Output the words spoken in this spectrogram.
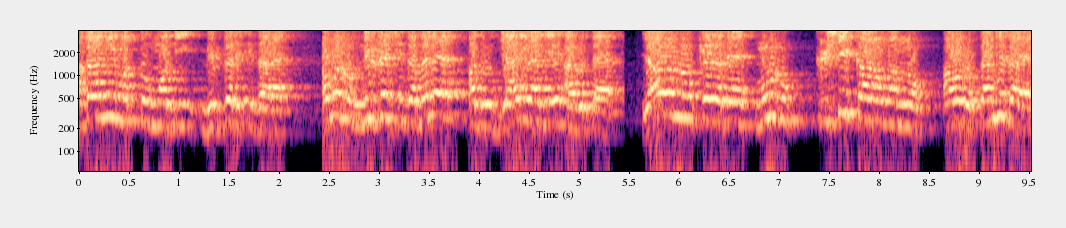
ಅದಾನಿ ಮತ್ತು ಮೋದಿ ನಿರ್ಧರಿಸಿದ್ದಾರೆ. ಅವರು ನಿರ್ಧರಿಸಿದ ಮೇಲೆ ಅದು ಜಾರಿಯಾಗಿ ಆಗುತ್ತೆ. ಯಾರನ್ನು ಕೇಳದೆ ಮೂರು ಕೃಷಿ ಕಾನೂನನ್ನು ಅವರು ತಂದಿದ್ದಾರೆ.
